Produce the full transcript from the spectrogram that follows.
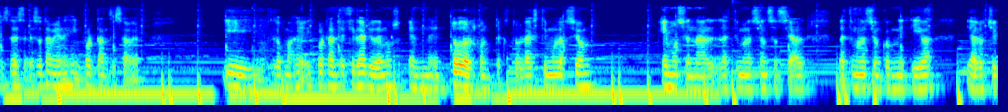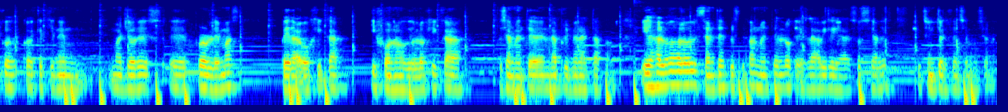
Entonces, eso también es importante saber. Y lo más importante es que le ayudemos en, todo el contexto, la estimulación emocional, la estimulación social, la estimulación cognitiva y a los chicos que tienen mayores eh, problemas pedagógica y fonoaudiológica, especialmente en la primera etapa. Y es a los adolescentes principalmente en lo que es las habilidades sociales y su inteligencia emocional.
